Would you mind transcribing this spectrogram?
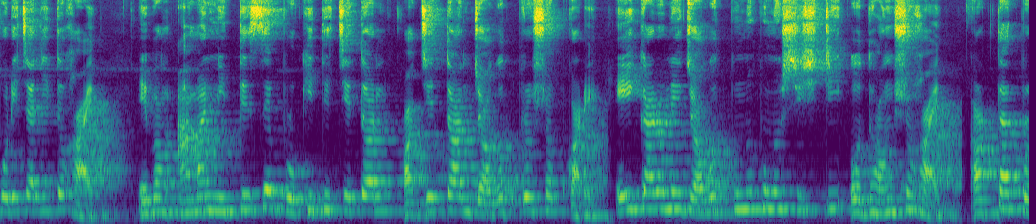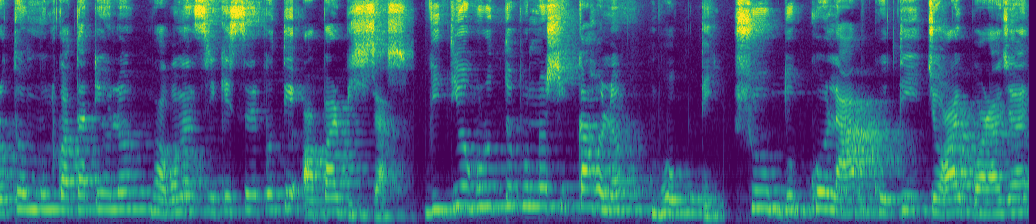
পরিচালিত হয়। এবং আমার নির্দেশে প্রকৃতি চেতন, অচেতন জগৎ প্রসব করে। এই কারণে জগৎ পুনঃ পুনঃ সৃষ্টি ও ধ্বংস হয়। অর্থাৎ প্রথম মূল কথাটি হলো, ভগবান শ্রীকৃষ্ণের প্রতি অপার বিশ্বাস। দ্বিতীয় গুরুত্বপূর্ণ শিক্ষা হলো, ভক্তি। সুখ, দুঃখ, লাভ, ক্ষতি, জয়, পরাজয়,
